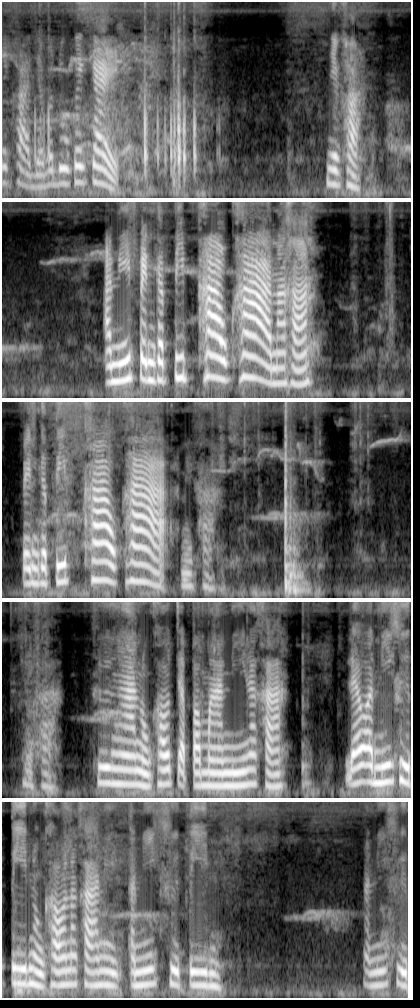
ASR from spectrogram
นี่ค่ะ เดี๋ยวมาดูใกล้ๆ นี่ค่ะ อันนี้เป็นกระติบข้าวค่านะคะ เป็นกระติบข้าวค่านี่ค่ะ นี่ค่ะ คืองานของเขาจะประมาณนี้นะคะ แล้วอันนี้คือตีนของเขานะคะ นี่ อันนี้คือตีน อันนี้คือ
